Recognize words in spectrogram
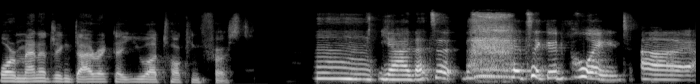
or managing director you are talking first Mm, yeah, that's a that's a good point. Uh,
